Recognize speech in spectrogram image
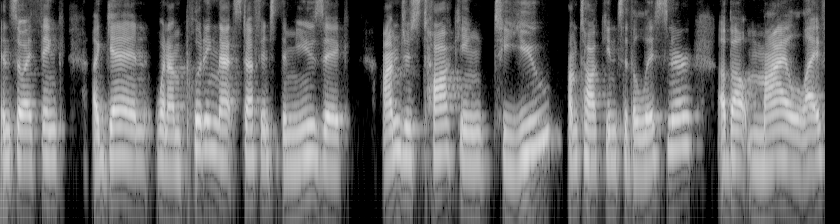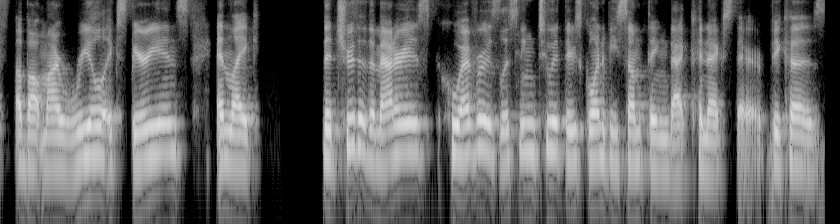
And so I think, again, when I'm putting that stuff into the music, I'm just talking to you. I'm talking to the listener about my life, about my real experience. And like the truth of the matter is, whoever is listening to it, there's going to be something that connects there because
